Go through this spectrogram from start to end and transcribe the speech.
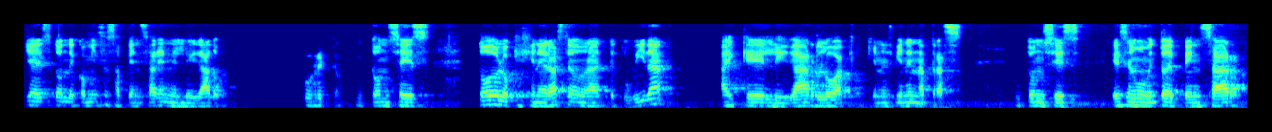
ya es donde comienzas a pensar en el legado. Correcto. Entonces, todo lo que generaste durante tu vida hay que legarlo a quienes vienen atrás. Entonces, es el momento de pensar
